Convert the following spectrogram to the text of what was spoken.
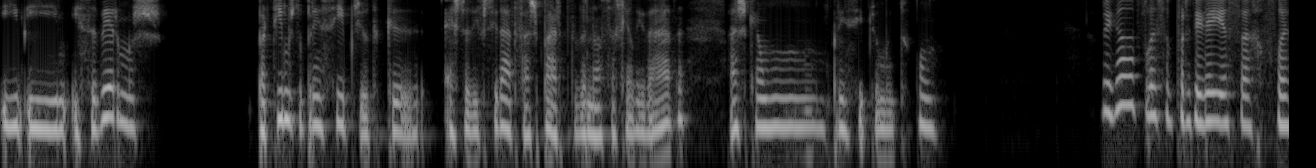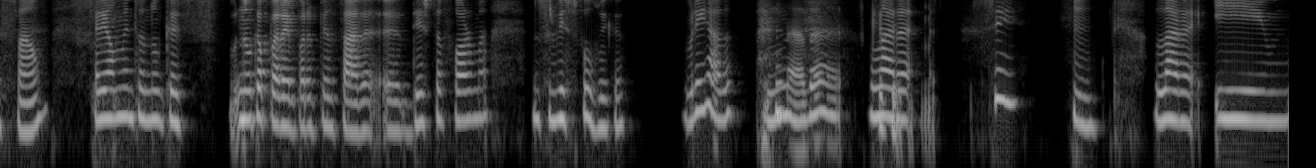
e, e, e sabermos. Partimos do princípio de que esta diversidade faz parte da nossa realidade, acho que é um princípio muito bom. Obrigada por essa partilha e essa reflexão. Realmente eu nunca, nunca parei para pensar uh, desta forma no serviço público. Obrigada. Nada. Lara, dizer... sim. Hum. Lara, e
